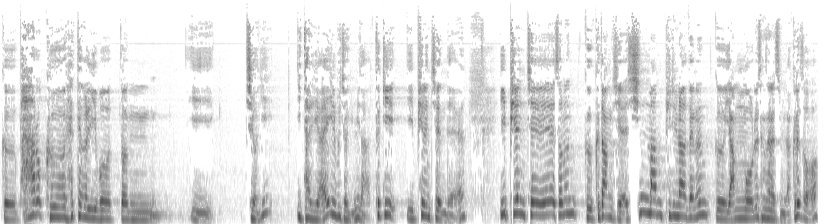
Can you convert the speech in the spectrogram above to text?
그 바로 그 혜택을 입었던 이 지역이 이탈리아의 일부 지역입니다. 특히 이 피렌체인데 이 피렌체에서는 그, 그 당시에 10만 필이나 되는 그 양모를 생산했습니다. 그래서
